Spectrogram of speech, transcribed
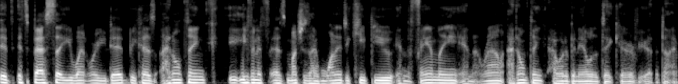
it, it's best that you went where you did because I don't think even if as much as I wanted to keep you in the family and around, I don't think I would have been able to take care of you at the time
